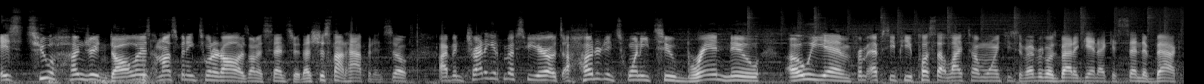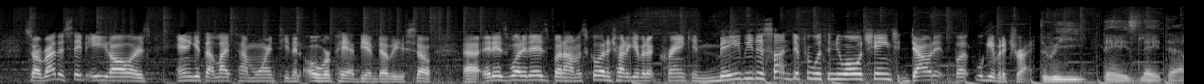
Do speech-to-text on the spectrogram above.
is $200. I'm not spending $200 on a sensor. That's just not happening. So I've been trying to get it from FCP Euro. It's 122 brand new OEM from FCP plus that lifetime warranty. So if it ever goes bad again, I can send it back. So I'd rather save $80 and get that lifetime warranty than overpay at BMW. So uh, it is what it is, but um, let's go ahead and try to give it a crank and maybe there's something different with the new oil change. Doubt it, but we'll give it a try. Three days later.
